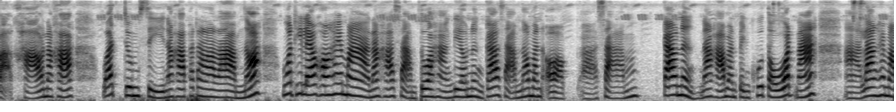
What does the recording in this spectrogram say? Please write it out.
ปะขาวนะคะ วัดจุมศรีนะคะพัฒนารามเนาะงวดที่แล้วเขาให้มานะคะ 3 ตัวหางเดียว 193เนาะมันออกอ่า3 91 นะคะ มันเป็นคู่โต๊ดนะอ่าล่างให้มา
